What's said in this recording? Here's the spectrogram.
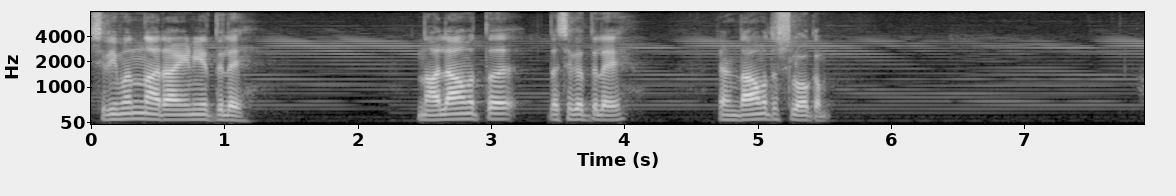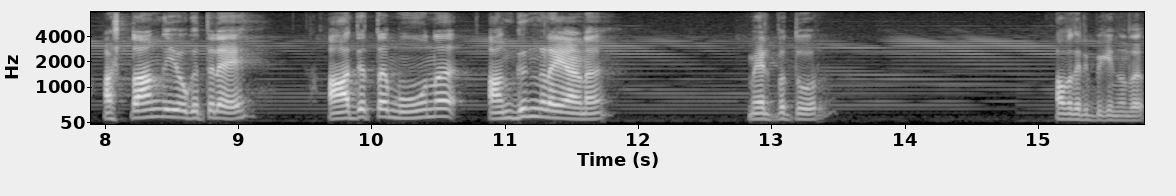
വാ ശ്രീമന് നാരായണീയത്തിലെ നാലാമത്തെ ദശകത്തിലെ രണ്ടാമത്തെ ശ്ലോകം. അഷ്ടാംഗ യോഗത്തിലെ ആദ്യത്തെ മൂന്ന് അംഗങ്ങളെയാണ് മേൽപ്പത്തൂർ അവതരിപ്പിക്കുന്നത്.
